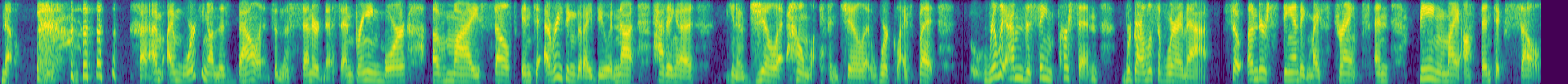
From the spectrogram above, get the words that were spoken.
No. I'm I'm working on this balance and this centeredness and bringing more of myself into everything that I do and not having a you know Jill at home life and Jill at work life, but really I'm the same person regardless of where I'm at. So understanding my strengths and being my authentic self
